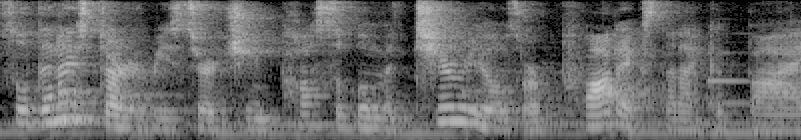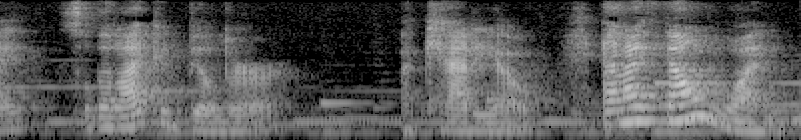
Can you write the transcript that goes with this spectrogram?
So then I started researching possible materials or products that I could buy so that I could build her a catio. And I found one.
